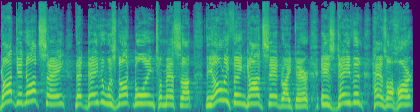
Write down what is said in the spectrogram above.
God did not say that David was not going to mess up. The only thing God said right there is David has a heart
